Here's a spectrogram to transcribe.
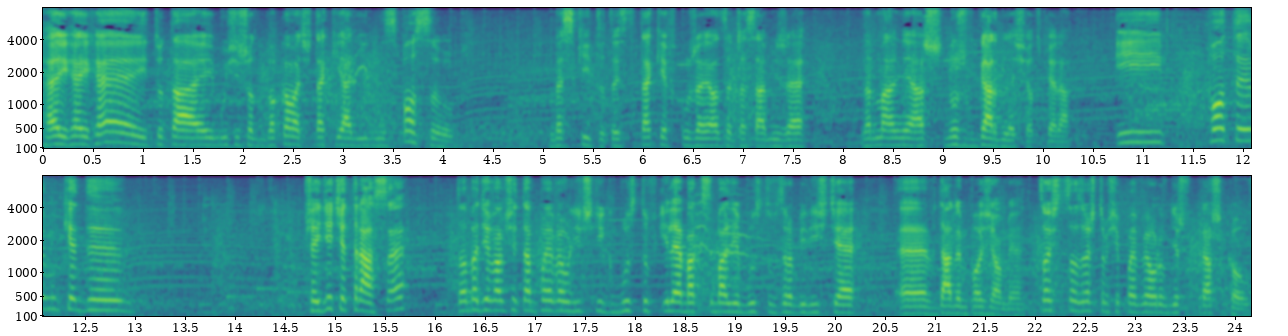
hej, hej, hej, tutaj musisz odblokować w taki, a nie inny sposób. Bez kitu, to jest takie wkurzające czasami, że normalnie aż nóż w gardle się otwiera. I po tym, kiedy przejdziecie trasę, to będzie wam się tam pojawiał licznik boostów, ile maksymalnie boostów zrobiliście e, w danym poziomie. Coś, co zresztą się pojawiało również w Crash Cove.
